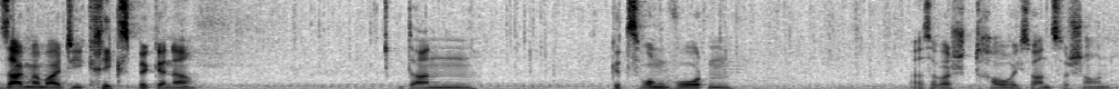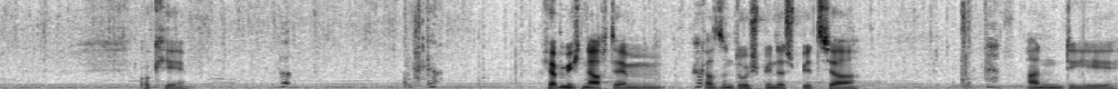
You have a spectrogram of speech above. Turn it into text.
sagen wir mal, die Kriegsbeginner dann gezwungen wurden. Das ist aber traurig so anzuschauen. Okay. Ich habe mich nach dem ganzen Durchspielen des Spiels ja an die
